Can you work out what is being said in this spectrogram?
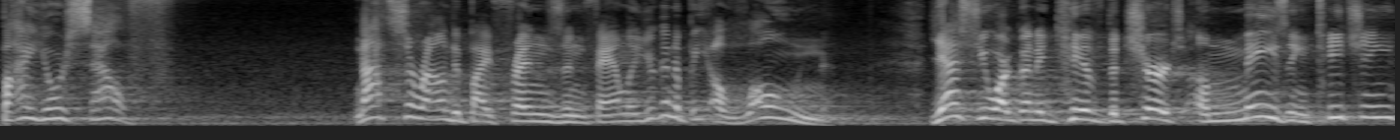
by yourself, not surrounded by friends and family. You're going to be alone. Yes, you are going to give the church amazing teaching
